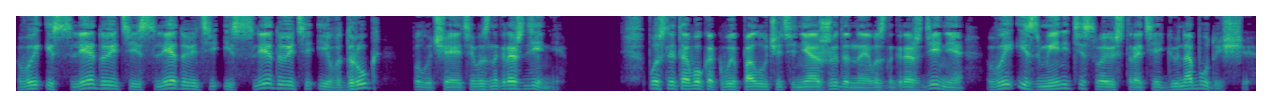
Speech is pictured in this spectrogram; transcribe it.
Вы исследуете, исследуете, исследуете и вдруг получаете вознаграждение. После того, как вы получите неожиданное вознаграждение, вы измените свою стратегию на будущее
